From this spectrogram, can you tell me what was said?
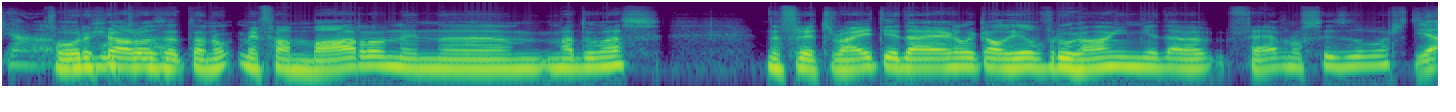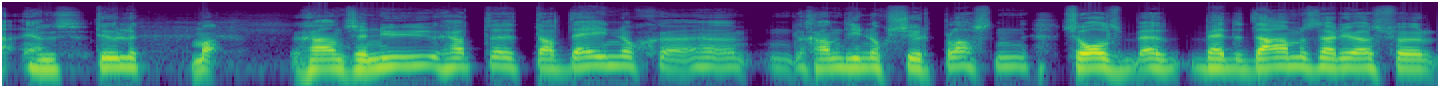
Ja, vorig jaar was dat dan ook met Van Baarlen en eh Madouas. De Fred Wright, die dat eigenlijk al heel vroeg aanging, die dat vijfde of zesde wordt. Ja, ja Dus tuurlijk. Maar gaan ze nu, gaat uh, nog, eh, gaan die nog surplassen? Zoals bij, bij de dames daar juist voor,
